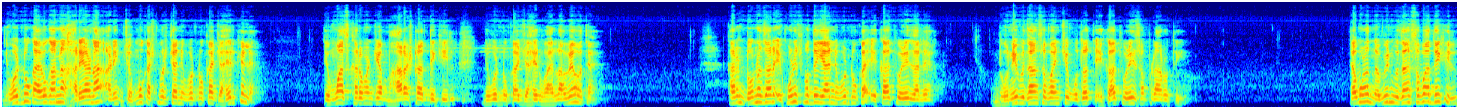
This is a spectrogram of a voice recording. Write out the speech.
निवडणूक आयोगानं हरियाणा आणि जम्मू काश्मीरच्या निवडणुका जाहीर केल्या. तेव्हाच खरं म्हणजे महाराष्ट्रात देखील निवडणुका जाहीर व्हायला हव्या होत्या. कारण दोन हजार एकोणीसमध्ये या निवडणुका एकाच वेळी झाल्या. दोन्ही विधानसभांची मुदत एकाच वेळी संपणार होती. त्यामुळे नवीन विधानसभा देखील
